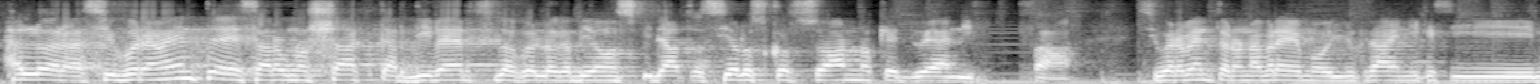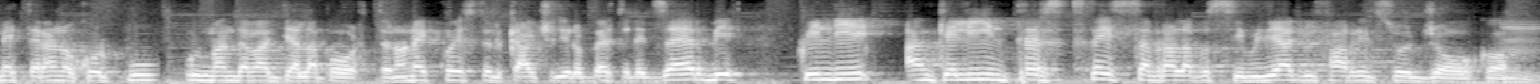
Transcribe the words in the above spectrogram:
Allora, sicuramente sarà uno Shakhtar diverso da quello che abbiamo sfidato sia lo scorso anno che due anni fa. Sicuramente non avremo gli ucraini che si metteranno col pullman davanti alla porta, non è questo il calcio di Roberto De Zerbi, quindi anche l'Inter stessa avrà la possibilità di fare il suo gioco. Mm.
